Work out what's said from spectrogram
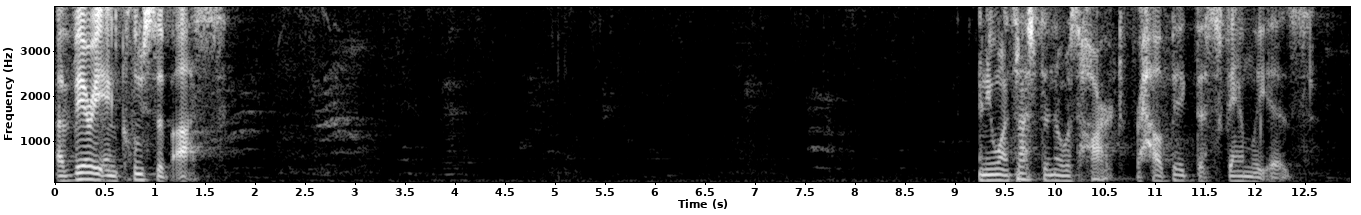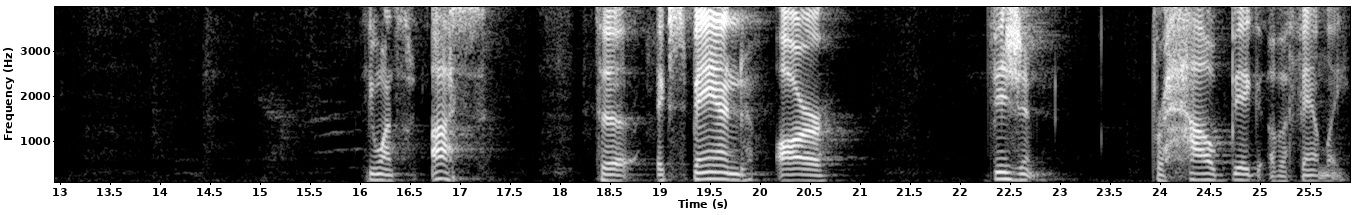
a very inclusive us. And he wants us to know his heart for how big this family is. He wants us to expand our vision for how big of a family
